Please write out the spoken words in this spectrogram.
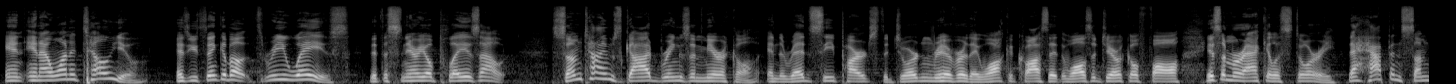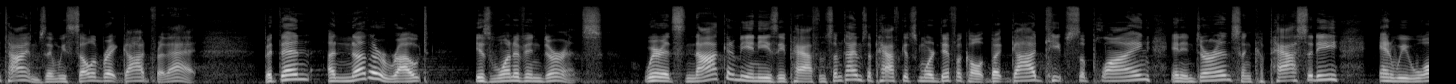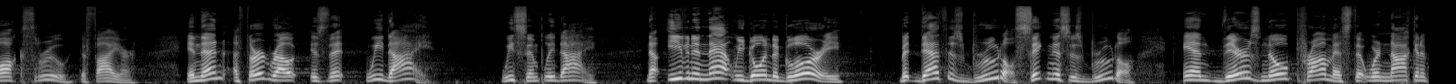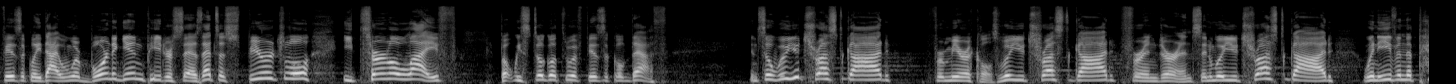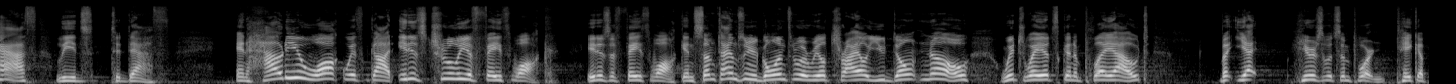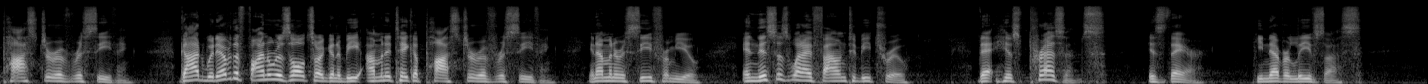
And, and I want to tell you, as you think about three ways that the scenario plays out, sometimes God brings a miracle, and the Red Sea parts, the Jordan River, they walk across it, the walls of Jericho fall. It's a miraculous story. That happens sometimes, and we celebrate God for that. But then another route is one of endurance where it's not going to be an easy path, and sometimes the path gets more difficult, but God keeps supplying in endurance and capacity, and we walk through the fire. And then a third route is that we die. We simply die. Now, even in that, we go into glory, but death is brutal, sickness is brutal. And there's no promise that we're not going to physically die. When we're born again, Peter says, that's a spiritual, eternal life, but we still go through a physical death. And so, will you trust God for miracles? Will you trust God for endurance? And will you trust God when even the path leads to death? And how do you walk with God? It is truly a faith walk. It is a faith walk. And sometimes when you're going through a real trial, you don't know which way it's going to play out. But yet, here's what's important take a posture of receiving. God, whatever the final results are going to be, I'm going to take a posture of receiving. And I'm going to receive from you. And this is what I found to be true that His presence is there. He never leaves us.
